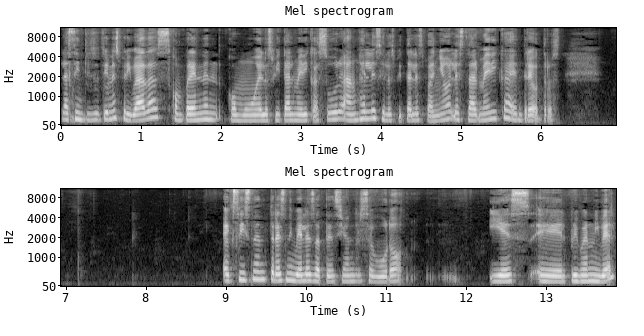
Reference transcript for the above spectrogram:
Las instituciones privadas comprenden como el Hospital Médica Sur, Ángeles, el Hospital Español, Star Médica, entre otros. Existen tres niveles de atención del seguro y es eh, el primer nivel,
